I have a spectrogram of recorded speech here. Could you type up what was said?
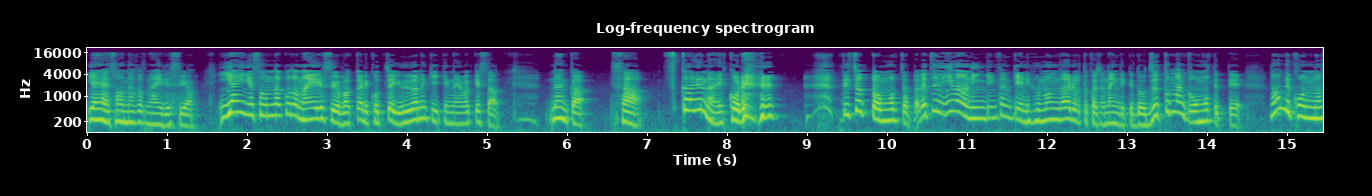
いやいや、そんなことないですよ。いやいや、そんなことないですよ、ばっかりこっちは言わなきゃいけないわけさ。なんか、さ、疲れない？これ ってちょっと思っちゃった。別に今の人間関係に不満があるとかじゃないんだけど、ずっとなんか思ってて、なんでこんな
